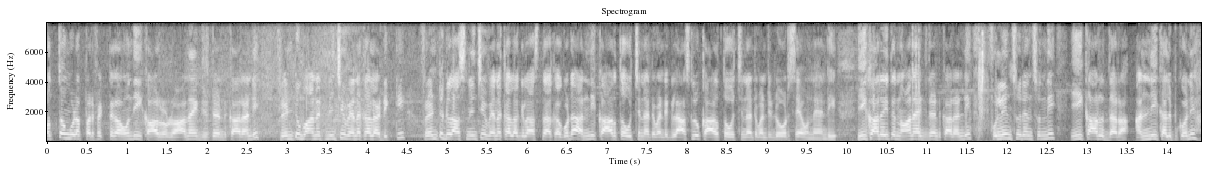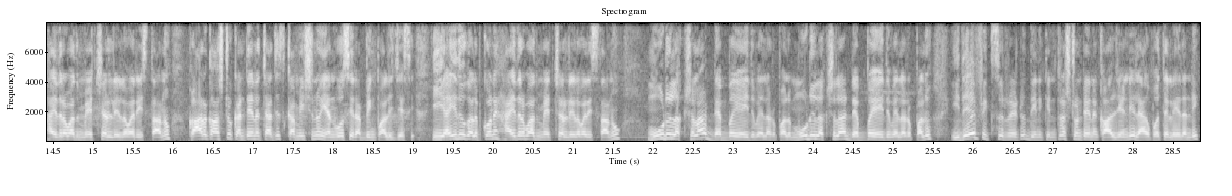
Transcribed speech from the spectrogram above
మొత్తం కూడా పర్ఫెక్ట్గా ఉంది. ఈ కారు నాన్ యాక్సిడెంట్ కార్ అండి. ఫ్రంట్ బానెట్ నుంచి వెనకాల డిక్కి ఫ్రంట్ గ్లాస్ నుంచి వెనకాల గ్లాస్ దాకా కూడా అన్ని కారుతో వచ్చినటువంటి గ్లాసులు కారుతో వచ్చినటువంటి డోర్సే ఉన్నాయండి. ఈ కారు అయితే నాన్ యాక్సిడెంట్ కార్ అండి. ఫుల్ ఇన్సూరెన్స్ ఉంది. ఈ కారు ధర అన్నీ కలుపుకొని హైదరాబాద్ మేడ్చల్ డెలివరీ ఇస్తాను. Car cost container charges commission NOC rubbing polish చేసి ఈ ఐదు కలుపుకొని హైదరాబాద్ మేడ్చల్ డెలివరీ ఇస్తాను. మూడు లక్షల డెబ్బై ఐదు వేల రూపాయలు. మూడు లక్షల డెబ్బై ఐదు వేల రూపాయలు. ఇదే ఫిక్స్డ్ రేటు. దీనికి ఇంట్రెస్ట్ ఉంటేనే కాల్ చేయండి లేకపోతే లేదండి.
